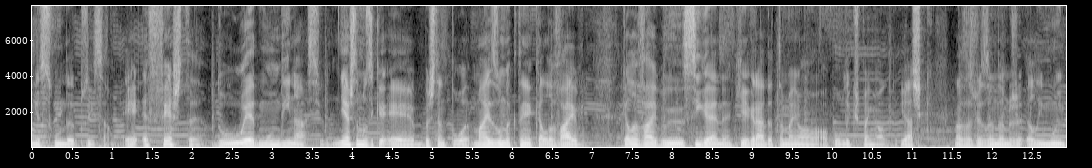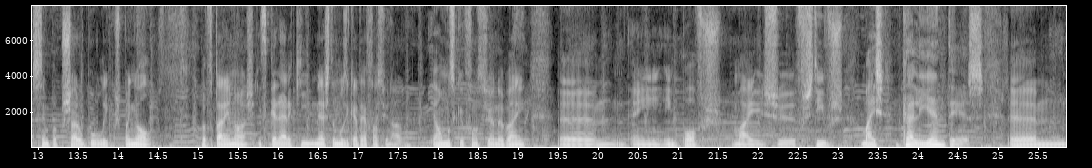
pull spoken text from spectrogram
Minha segunda posição é a festa do Edmundo Inácio. E esta música é bastante boa, mais uma que tem aquela vibe, aquela vibe cigana que agrada também ao, ao público espanhol. E acho que nós às vezes andamos ali muito, sempre a puxar o público espanhol para votar em nós, e se calhar aqui nesta música até funcionava. É uma música que funciona bem hum, em, em povos mais eh, festivos, mais calientes. Hum,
